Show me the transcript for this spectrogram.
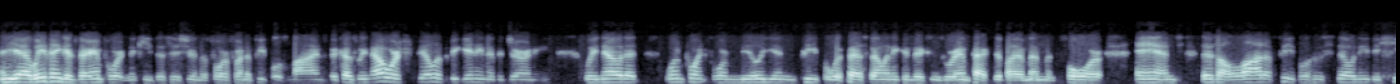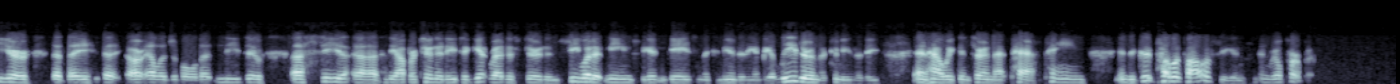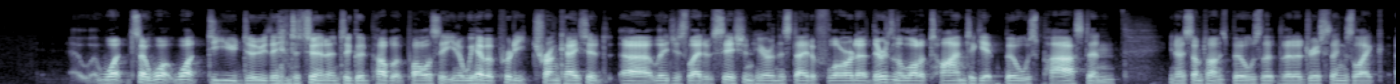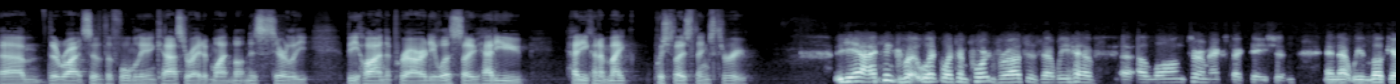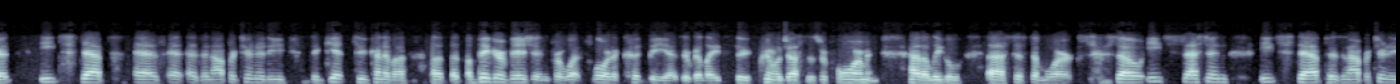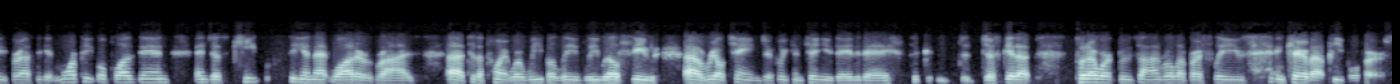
Yeah, we think it's very important to keep this issue in the forefront of people's minds because we know we're still at the beginning of the journey. We know that 1.4 million people with past felony convictions were impacted by Amendment 4, and there's a lot of people who still need to hear that they are eligible, that need to uh, see uh, the opportunity to get registered and see what it means to get engaged in the community and be a leader in the community, and how we can turn that past pain into good public policy and, and real purpose what so what what do you do then to turn it into good public policy? You know, we have a pretty truncated uh, legislative session here in the state of Florida. There isn't a lot of time to get bills passed, and you know sometimes bills that, that address things like um, the rights of the formerly incarcerated might not necessarily be high on the priority list. So how do you how do you kind of make push those things through? Yeah, I think what, what's important for us is that we have a long term expectation and that we look at each step as as an opportunity to get to kind of a, a, a, bigger vision for what Florida could be as it relates to criminal justice reform and how the legal uh, system works. So each session, each step is an opportunity for us to get more people plugged in and just keep seeing that water rise uh, to the point where we believe we will see uh, real change if we continue day to day to just get up, put our work boots on, roll up our sleeves, and care about people first.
